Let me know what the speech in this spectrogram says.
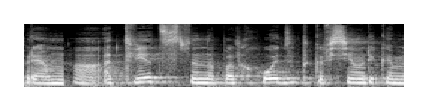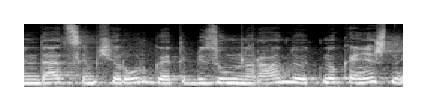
прям э, ответственно подходят ко всем рекомендациям хирурга. Это безумно радует. Но, конечно,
